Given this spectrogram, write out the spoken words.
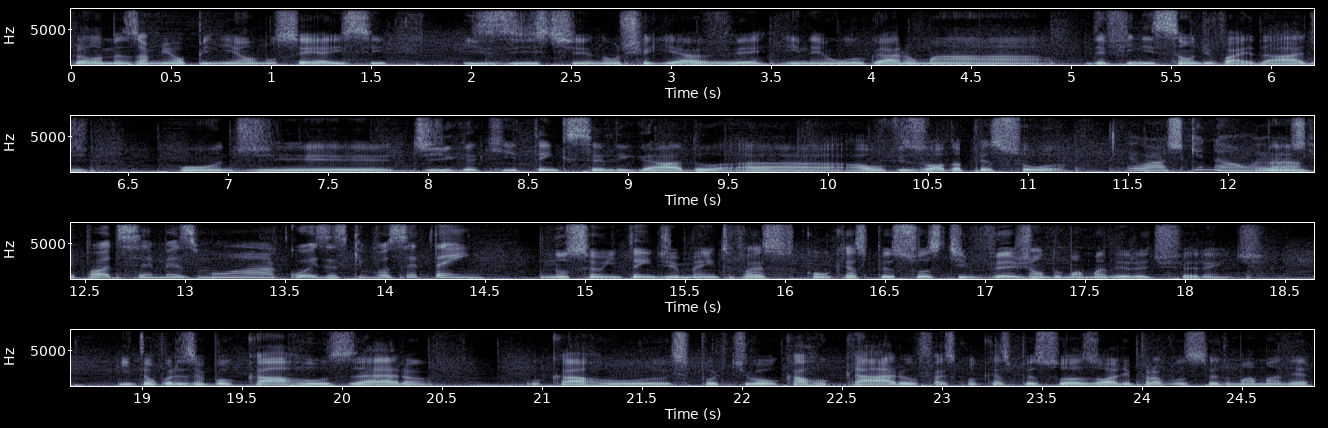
Pelo menos a minha opinião. Não sei aí se existe, não cheguei a ver em nenhum lugar uma definição de vaidade onde diga que tem que ser ligado a- ao visual da pessoa. Eu acho que não. Eu Né? acho que pode ser mesmo a coisas que você tem. No seu entendimento, faz com que as pessoas te vejam de uma maneira diferente. Então, por exemplo, o carro zero, o carro esportivo, o carro caro, faz com que as pessoas olhem pra você de uma maneira.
